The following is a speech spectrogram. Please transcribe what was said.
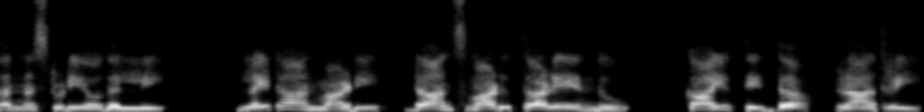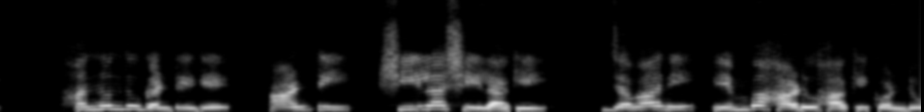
ತನ್ನ ಸ್ಟುಡಿಯೋದಲ್ಲಿ ಲೈಟ್ ಆನ್ ಮಾಡಿ ಡಾನ್ಸ್ ಮಾಡುತ್ತಾಳೆ ಎಂದು ಕಾಯುತ್ತಿದ್ದ. ರಾತ್ರಿ ಹನ್ನೊಂದು ಗಂಟೆಗೆ ಆಂಟಿ ಶೀಲಾ ಶೀಲಾಗಿ ಜವಾನಿ ಎಂಬ ಹಾಡು ಹಾಕಿಕೊಂಡು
